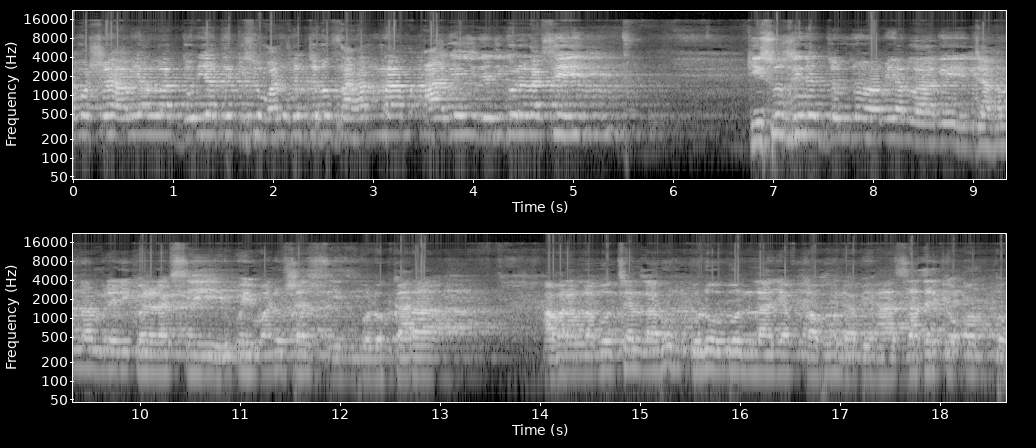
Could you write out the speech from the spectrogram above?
অবশ্যই আমি আল্লাহ কিছু মানুষের জন্য রেডি করে রাখছি। কিছু জন্য আমি আল্লাহ আগে জাহান্নাম রেডি করে রাখছি। ওই মানুষের জিনগুলো কারা? আবার আল্লাহ বলছেন, লাহুম কুলুবুন লা ইয়াফকাহুনা বিহা। যাদেরকে অন্তর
